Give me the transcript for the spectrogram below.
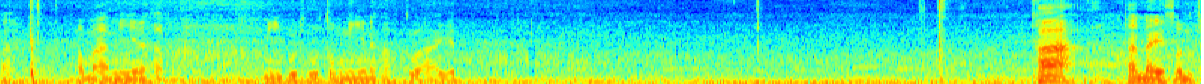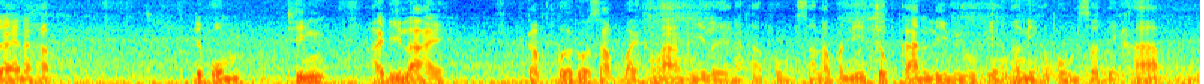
อะ ประมาณนี้นะครับ มีบลูทูธตรงนี้นะครับตัว IF ถ้าท่านใดสนใจนะครับ เดี๋ยวผมทิ้ง ID Line กับเบอร์โทรศัพท์ไว้ข้างล่างนี้เลยนะครับผมสำหรับวันนี้จบการรีวิวเพียงเท่านี้ครับผม สวัสดีครับ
